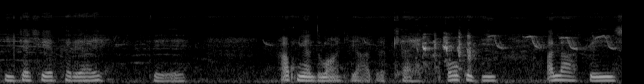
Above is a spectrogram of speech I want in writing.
ठीक है शेयर करेआ ऐ अपनियाँ दुआं याद रखेआ है ओके जी अल्लाह हाफिज़।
